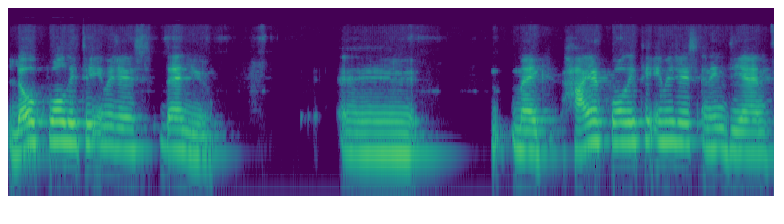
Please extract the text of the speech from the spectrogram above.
low quality images, then you uh, make higher quality images, and in the end,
